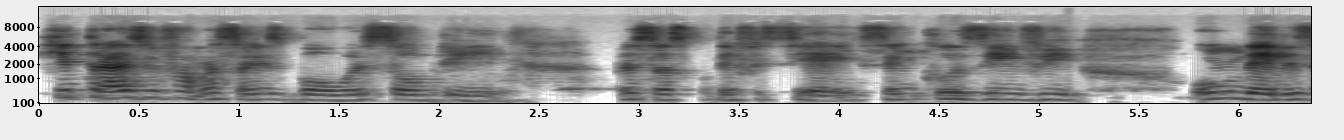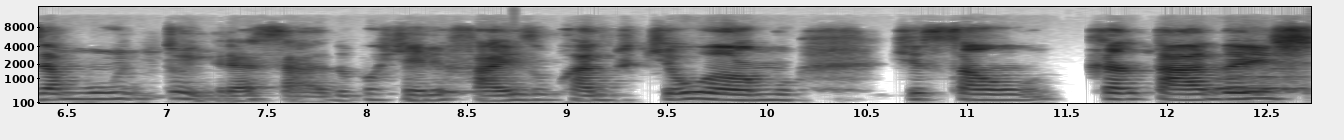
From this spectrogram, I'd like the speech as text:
que traz informações boas sobre pessoas com deficiência. Inclusive, um deles é muito engraçado, porque ele faz um quadro que eu amo, que são cantadas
